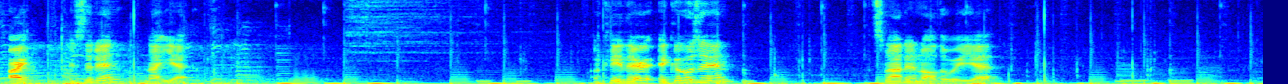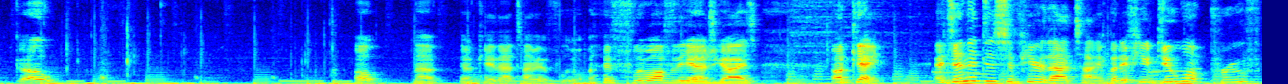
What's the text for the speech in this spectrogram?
Alright, is it in? Not yet. Okay, there, it goes in. It's not in all the way yet. Go! Oh, no, okay, that time it flew. It flew off the edge, guys. Okay, it didn't disappear that time, but if you do want proof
